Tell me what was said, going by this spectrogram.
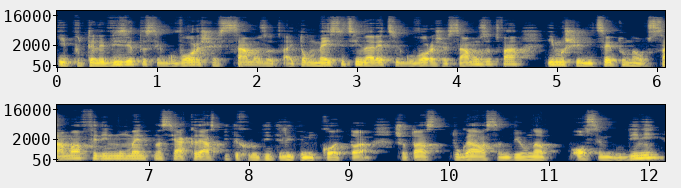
и по телевизията се говореше само за това. И то месеци наред се говореше само за това. Имаше лицето на Осама в един момент навсякъде. Аз питах родителите ми кой е той, защото аз тогава съм бил на 8 години.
